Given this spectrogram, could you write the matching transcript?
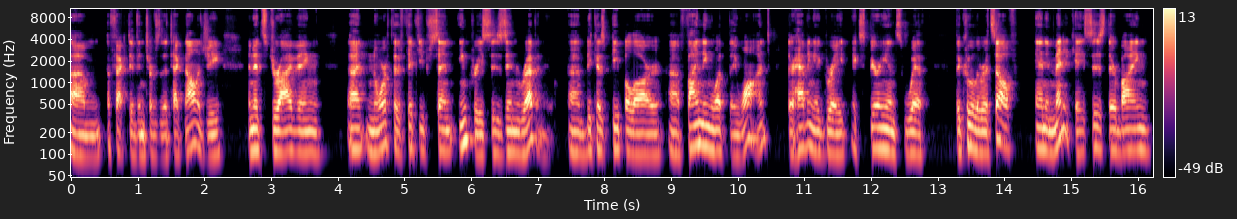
um, effective in terms of the technology, and it's driving uh, north of 50% increases in revenue uh, because people are uh, finding what they want. They're having a great experience with the cooler itself. And in many cases, they're buying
